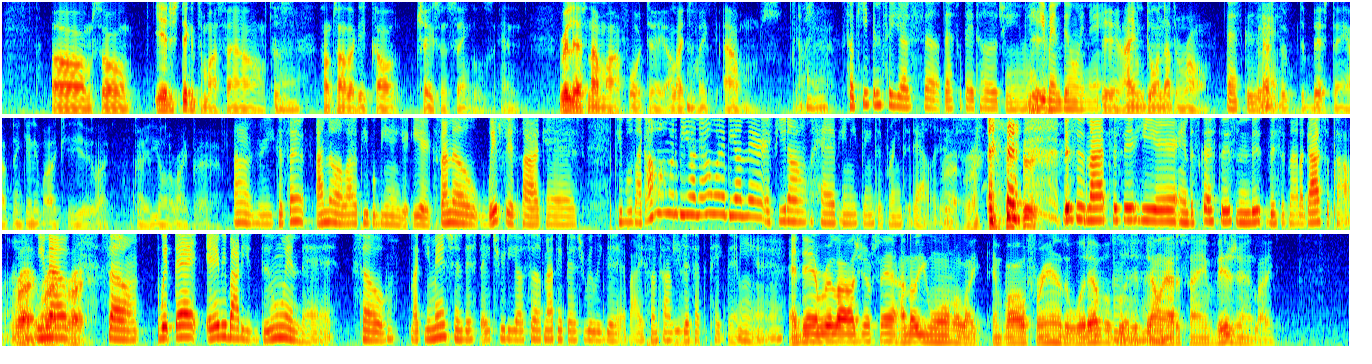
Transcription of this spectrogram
Um, so yeah, just sticking to my sound because sometimes I get caught chasing singles, and really that's not my forte. I like to make albums. You know what I'm saying? so keeping to yourself. That's what they told you. And Yeah. you've been doing it. Yeah, I ain't doing nothing wrong. That's good. And that's the the best thing I think anybody can hear. Like, okay, you're on the right path. I agree because I, I know a lot of people be in your ear. Because I know with this podcast, people's like, "Oh, I want to be on there. I want to be on there." If you don't have anything to bring to Dallas, right. this is not to sit here and discuss this, and this, this is not a gossip column. Right, You right, know. right. So with that, everybody's doing that. So like you mentioned, just stay true to yourself, and I think that's really good advice. Sometimes you just have to take that in. And then realize, you know what I'm saying? I know you want to like involve friends or whatever, but if they don't mm-hmm. have the same vision, like,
